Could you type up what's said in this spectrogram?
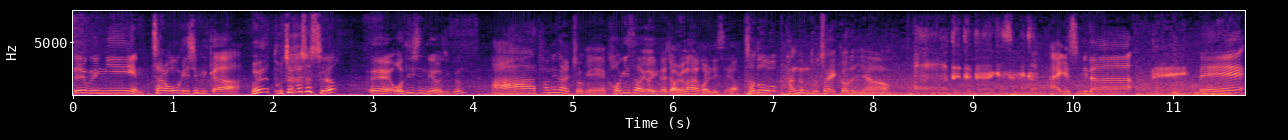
네, 고객님. 잘 오고 계십니까? 네, 도착하셨어요? 네, 어디신데요, 지금? 아, 터미널 쪽에. 거기서 여기까지 얼마나 걸리세요? 저도 방금 도착했거든요. 아, 네네네, 알겠습니다. 알겠습니다. 네. 네.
